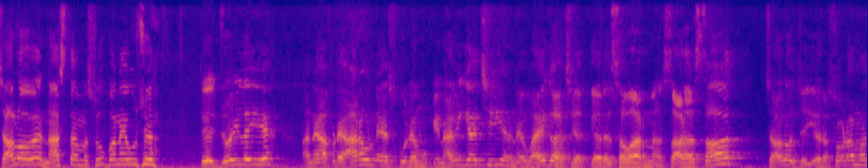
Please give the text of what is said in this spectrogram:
ચાલો હવે નાસ્તામાં શું બનાવ્યું છે તે જોઈ લઈએ. અને આપણે આરવને સ્કૂલે મૂકીને આવી ગયા છીએ અને વાયગા છે અત્યારે સવારના સાડા સાત. ચાલો જઈએ રસોડામાં.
